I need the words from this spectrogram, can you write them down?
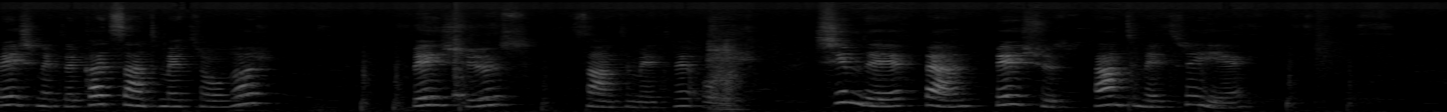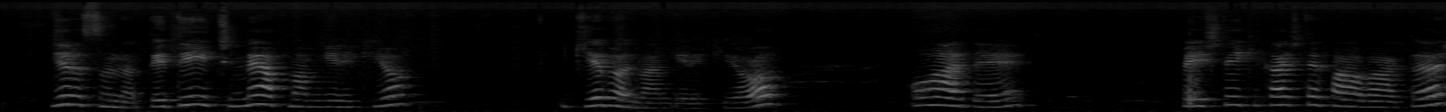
5 metre kaç santimetre olur? 500 santimetre olur. Şimdi ben 500 santimetreyi yarısını dediği için ne yapmam gerekiyor? ikiye bölmem gerekiyor. O halde 5'te 2 kaç defa vardır?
